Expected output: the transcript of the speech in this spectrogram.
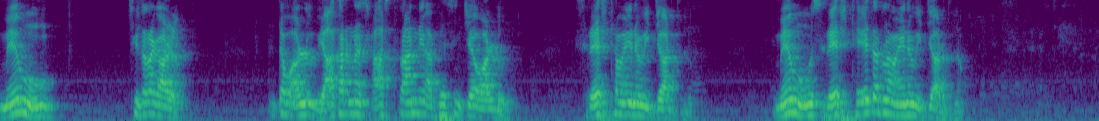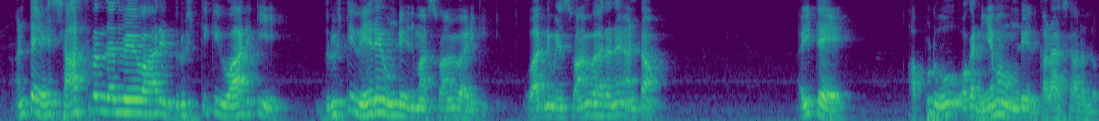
మేము చిల్లరగాళ్ళం. అంటే వాళ్ళు వ్యాకరణ శాస్త్రాన్ని అభ్యసించే వాళ్ళు శ్రేష్టమైన విద్యార్థులు. మేము శ్రేష్ఠేతరులమైన విద్యార్థులం. అంటే శాస్త్రం చదివే వారి దృష్టికి వారికి దృష్టి వేరే ఉండేది మా స్వామివారికి. వారిని మేము స్వామివారనే అంటాం. అయితే అప్పుడు ఒక నియమం ఉండేది కళాశాలలో.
